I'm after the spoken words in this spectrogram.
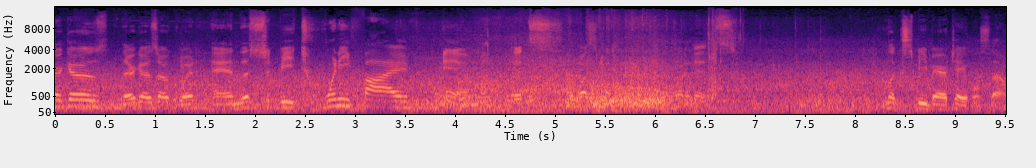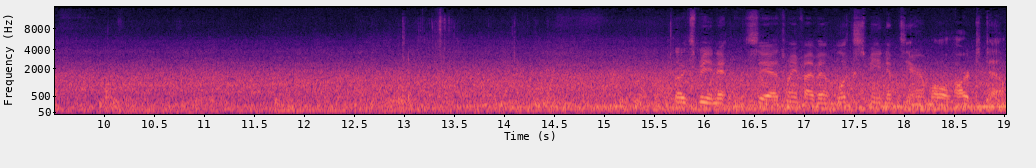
There goes there goes Oakwood, and this should be 25M. It's what it is. Looks to be bare tables though. Looks to be an so yeah, 25M looks to be an empty mold, hard to tell.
